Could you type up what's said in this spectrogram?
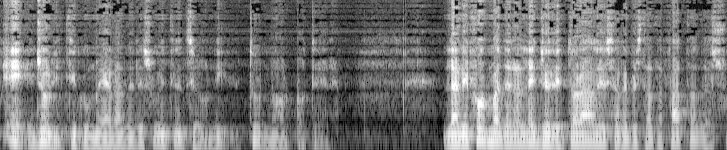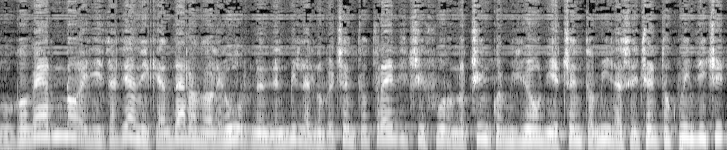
e Giolitti, come era nelle sue intenzioni, tornò al potere. La riforma della legge elettorale sarebbe stata fatta dal suo governo e gli italiani che andarono alle urne nel 1913 furono 5 milioni e 100.615,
